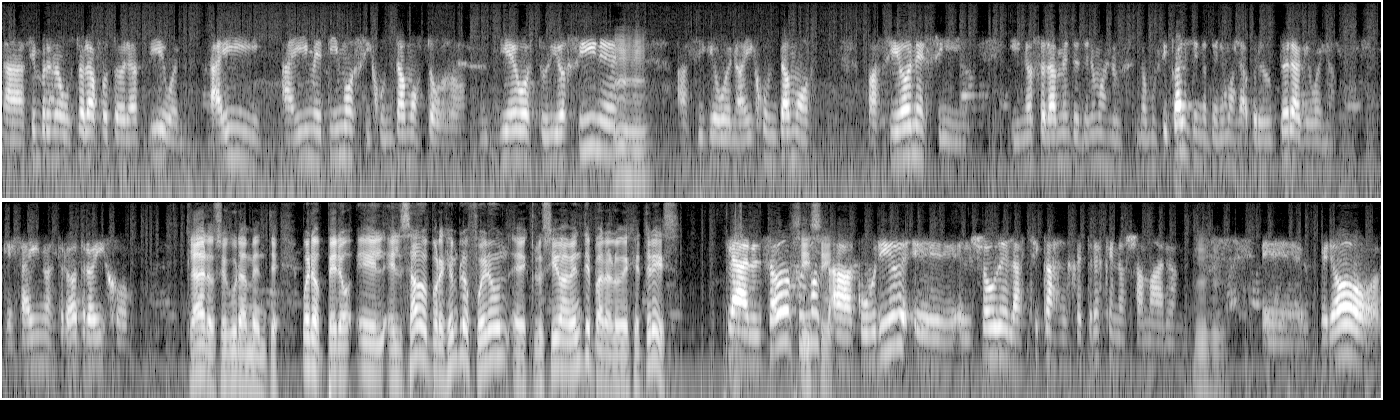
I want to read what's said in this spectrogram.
nada, siempre me gustó la fotografía y bueno, ahí, ahí metimos y juntamos todo. Diego estudió cine, así que bueno, ahí juntamos pasiones y, y no solamente tenemos lo musical, sino tenemos la productora que, bueno, que es ahí nuestro otro hijo. Claro, seguramente. Bueno, pero el, el sábado, por ejemplo, fueron exclusivamente para lo de G3. Claro, el sábado fuimos a cubrir eh, el show de las chicas del G3 que nos llamaron. Eh, pero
